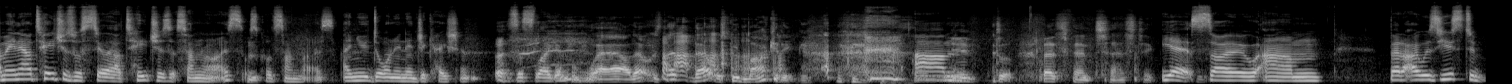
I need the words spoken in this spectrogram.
I mean, our teachers were still our teachers at Sunrise. It was Hmm. called Sunrise. A new dawn in education was the slogan. Wow, that was that, that was good marketing. D- that's fantastic. Yeah, so, um, but I was used to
